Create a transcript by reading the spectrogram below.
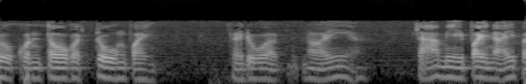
ลูกคนโตก็จูงไป ไปดูว่าหน่อย สามีไปไหนไป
